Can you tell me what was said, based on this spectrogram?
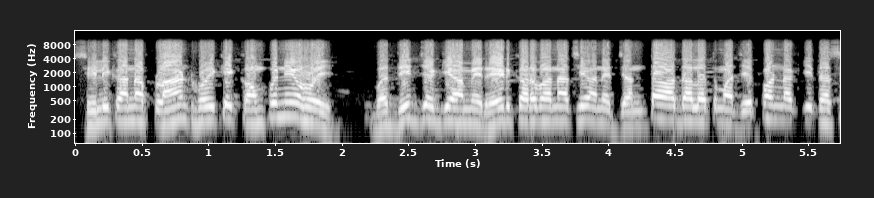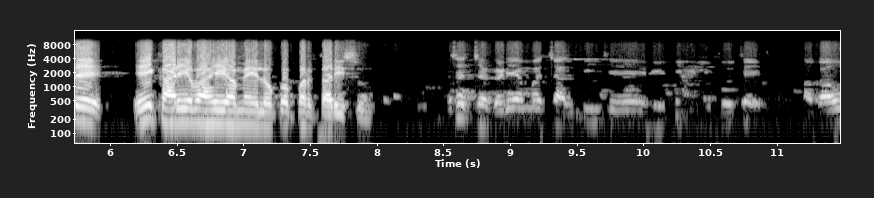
સિલિકાના પ્લાન્ટ હોય કે કંપનીઓ હોય બધી જ જગ્યાએ અમે રેડ કરવાના છે અને જનતા અદાલતમાં જે પણ નક્કી થશે એ કાર્યવાહી અમે એ લોકો પર કરીશું. અચ્છા ઝઘડિયામાં ચાલતી જે રેતીની લીધો છે અગાઉ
